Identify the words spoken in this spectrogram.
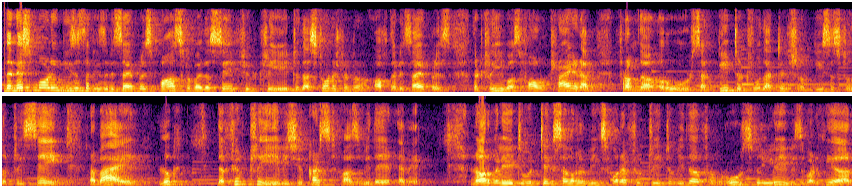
The next morning, Jesus and his disciples passed by the same fig tree. To the astonishment of the disciples, the tree was found dried up from the roots, and Peter drew the attention of Jesus to the tree, saying, Rabbi, look, the fig tree which you cursed has withered away. Normally, it would take several weeks for a fig tree to wither from roots to leaves, but here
